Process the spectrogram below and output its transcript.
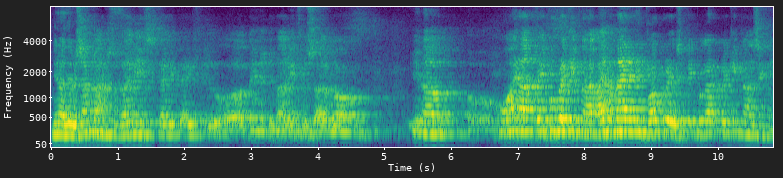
You know, there are sometimes devotees, they, they feel, oh, I've been a devotee for so long. You know, why aren't people recognizing? I haven't made any progress. People aren't recognizing me.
